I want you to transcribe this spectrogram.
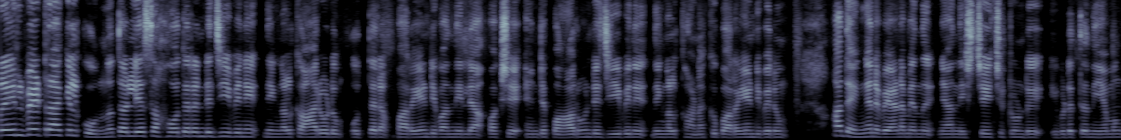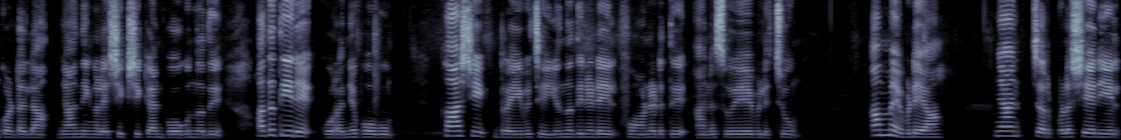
റെയിൽവേ ട്രാക്കിൽ കൊന്നു തള്ളിയ സഹോദരന്റെ ജീവന് നിങ്ങൾക്ക് ആരോടും ഉത്തരം പറയേണ്ടി വന്നില്ല. പക്ഷേ എന്റെ പാറുവിന്റെ ജീവന് നിങ്ങൾ കണക്ക് പറയേണ്ടി വരും. അതെങ്ങനെ വേണമെന്ന് ഞാൻ നിശ്ചയിച്ചിട്ടുണ്ട്. ഇവിടുത്തെ നിയമം കൊണ്ടല്ല ഞാൻ നിങ്ങളെ ശിക്ഷിക്കാൻ പോകുന്നത്. അത് തീരെ കുറഞ്ഞു പോവും. കാശി ഡ്രൈവ് ചെയ്യുന്നതിനിടയിൽ ഫോണെടുത്ത് അനസൂയയെ വിളിച്ചു. അമ്മ എവിടെയാ? ഞാൻ ചെർപ്പളശ്ശേരിയിൽ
